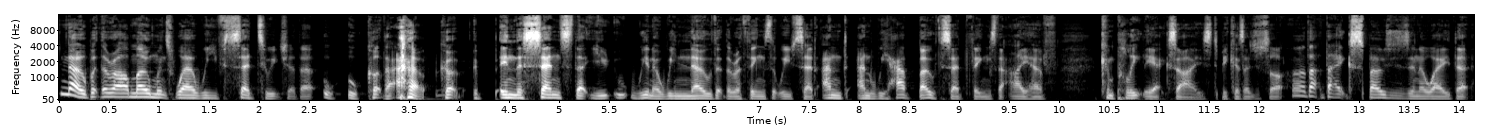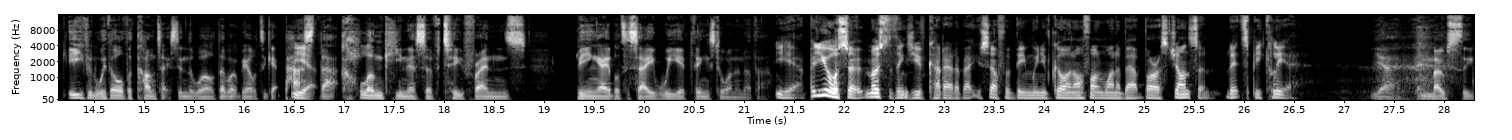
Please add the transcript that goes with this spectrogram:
No, but there are moments where we've said to each other, "Oh, oh cut that out," cut, in the sense that you, you know, we know that there are things that we've said, and and we have both said things that I have completely excised because I just thought, oh, that that exposes in a way that even with all the context in the world, they won't be able to get past Yeah. that clunkiness of two friends being able to say weird things to one another. Yeah, but you also most of the things you've cut out about yourself have been when you've gone off on one about Boris Johnson. Let's be clear. Yeah, mostly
